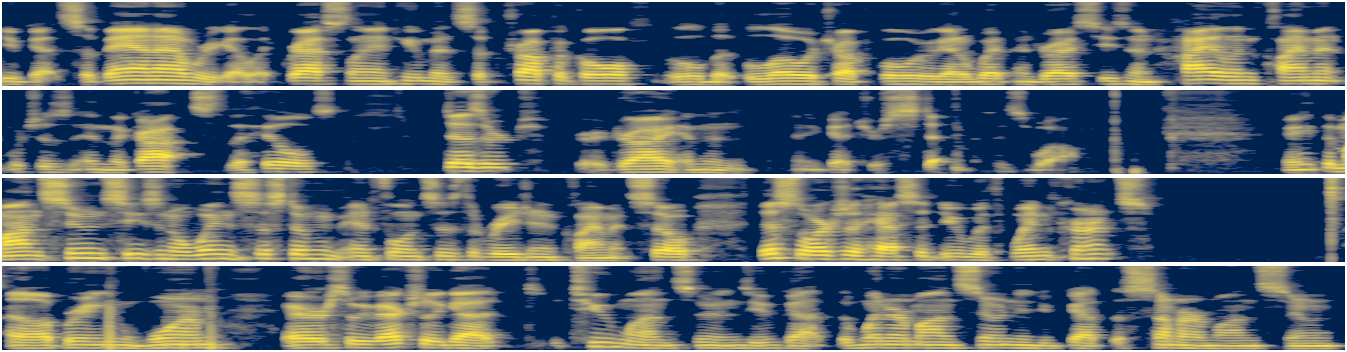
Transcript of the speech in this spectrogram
You've got savanna, where you got like grassland, humid subtropical, a little bit below a tropical. We got a wet and dry season. Highland climate, which is in the Ghats, the hills. Desert, very dry, and then you got your steppe as well. Okay, the monsoon seasonal wind system influences the region climate. So this largely has to do with wind currents, uh, bringing warm air. So we've actually got two monsoons. You've got the winter monsoon and you've got the summer monsoon.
